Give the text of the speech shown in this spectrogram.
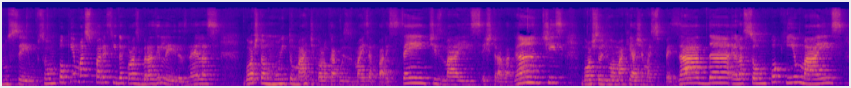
não sei, são um pouquinho mais parecidas com as brasileiras, né? Elas gostam muito mais de colocar coisas mais aparecentes, mais extravagantes, gostam de uma maquiagem mais pesada, elas são um pouquinho mais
